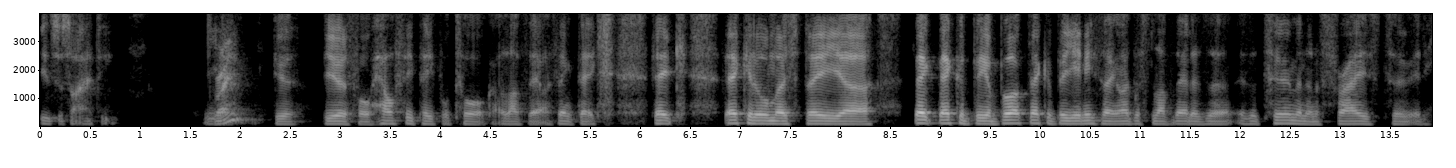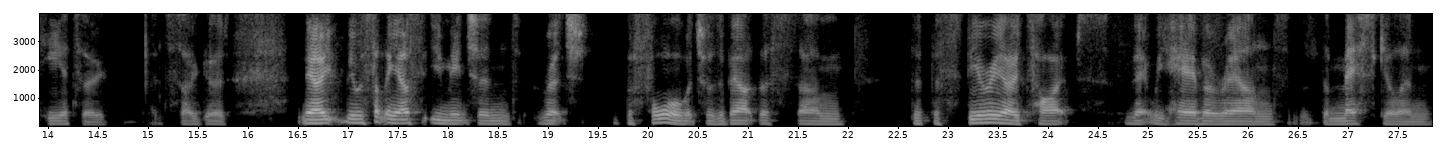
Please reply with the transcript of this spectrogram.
in society. Yeah. Right? Yeah. Beautiful, healthy people talk. I love that. I think that that that could almost be uh, that that could be a book. That could be anything. I just love that as a as a term and a phrase to adhere to. It's so good. Now there was something else that you mentioned, Rich, before, which was about this um, the the stereotypes that we have around the masculine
